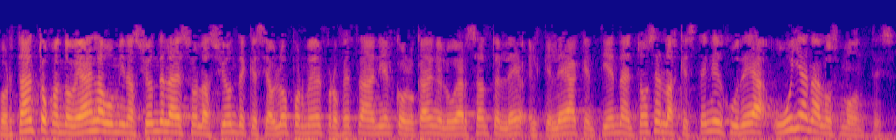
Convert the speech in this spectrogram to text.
Por tanto, cuando veas la abominación de la desolación de que se habló por medio del profeta Daniel colocada en el lugar santo, el, que lea, que entienda, entonces los que estén en Judea huyan a los montes.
